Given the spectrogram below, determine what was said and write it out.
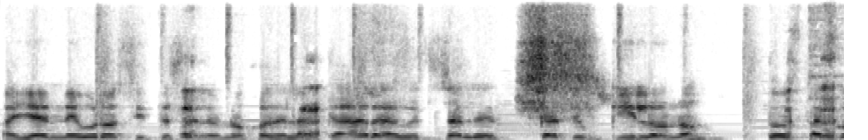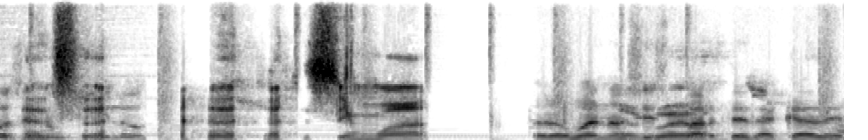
allá en euros sí te sale un ojo de la cara, güey, te sale casi un kilo, ¿no? Dos tacos en un kilo. Sí, pero bueno, así es parte de acá de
